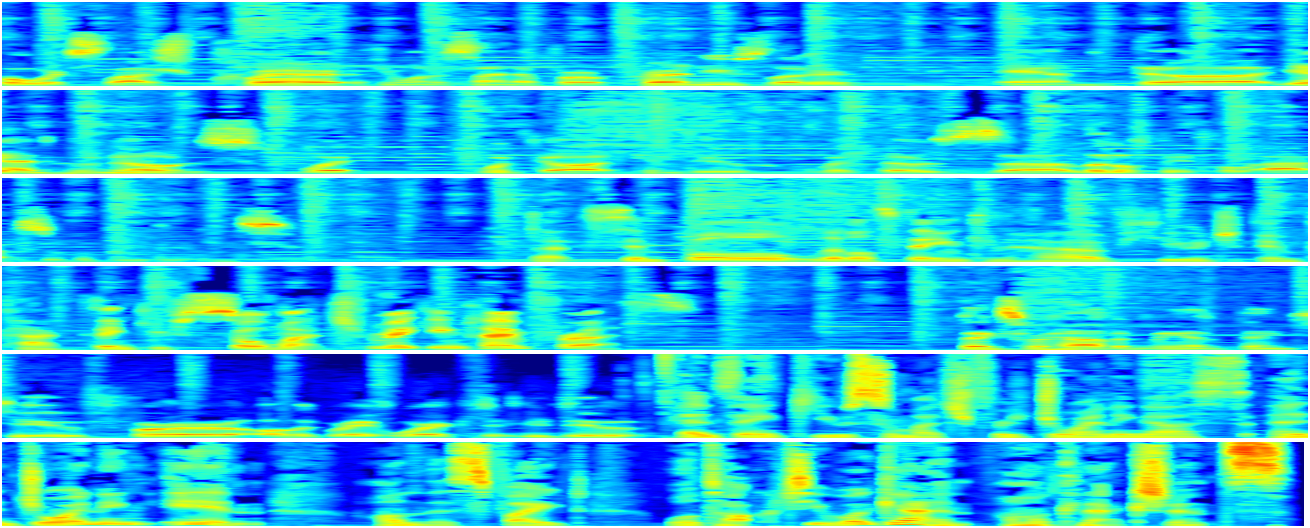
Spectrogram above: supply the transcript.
forward slash prayer if you want to sign up for our prayer newsletter. And uh, yeah, and who knows what what God can do with those uh, little faithful acts of obedience that simple little thing can have huge impact. Thank you so much for making time for us. Thanks for having me, and thank you for all the great work that you do. And thank you so much for joining us and joining in on this fight. We'll talk to you again on Connections.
